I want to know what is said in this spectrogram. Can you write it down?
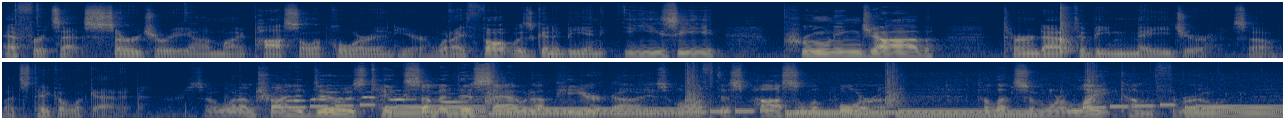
efforts at surgery on my Pocillopora in here. What I thought was going to be an easy pruning job turned out to be major. So let's take a look at it. So what I'm trying to do is take some of this out up here, guys, off this Pocillopora to let some more light come through.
